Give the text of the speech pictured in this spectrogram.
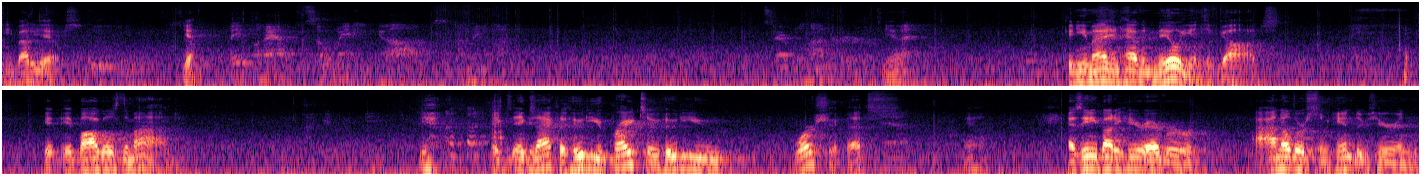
Anybody else? Yeah. People have so many gods. I mean, like several hundred Yeah. Can you imagine having millions of gods? It, it boggles the mind. Yeah, exactly. Who do you pray to? Who do you worship? That's, yeah. Has anybody here ever, I know there's some Hindus here in,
